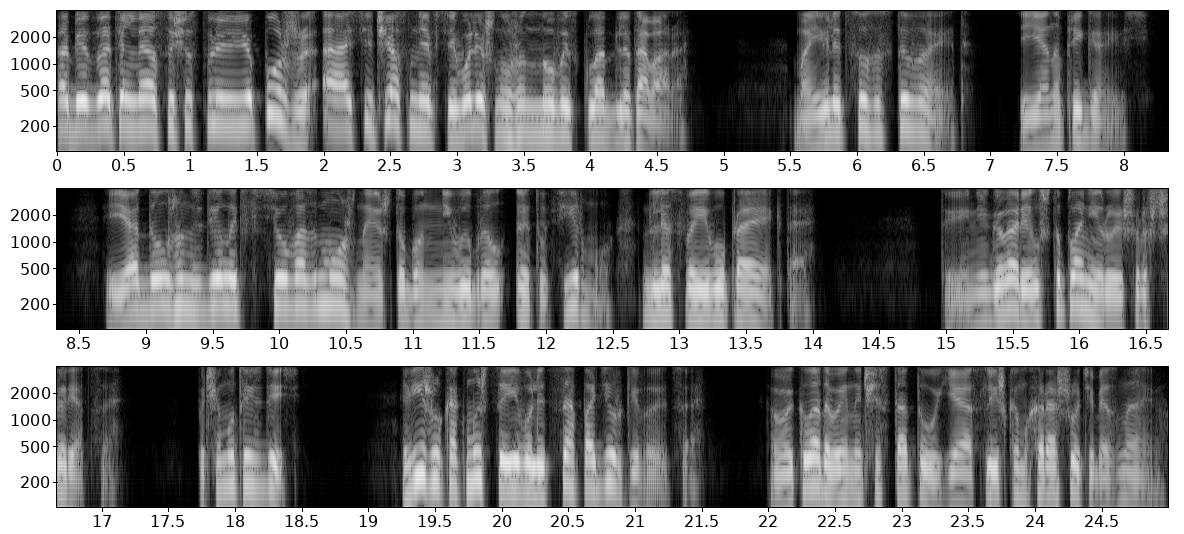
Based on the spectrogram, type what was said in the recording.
Обязательно осуществлю ее позже, а сейчас мне всего лишь нужен новый склад для товара». Мое лицо застывает, и я напрягаюсь. Я должен сделать все возможное, чтобы он не выбрал эту фирму для своего проекта. Ты не говорил, что планируешь расширяться. Почему ты здесь? Вижу, как мышцы его лица подергиваются. Выкладывай на чистоту, я слишком хорошо тебя знаю.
